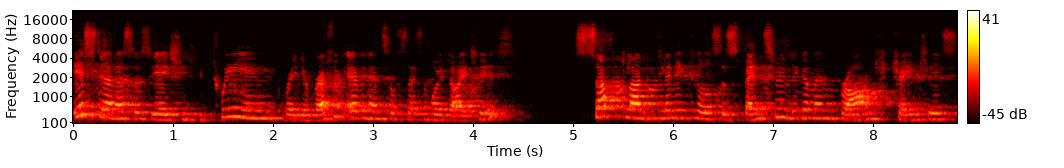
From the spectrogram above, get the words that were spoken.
is there an association between radiographic evidence of sesamoiditis subclinical suspensory ligament branch changes,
